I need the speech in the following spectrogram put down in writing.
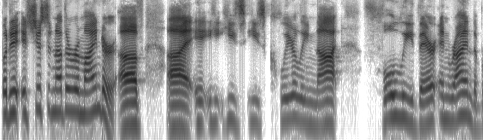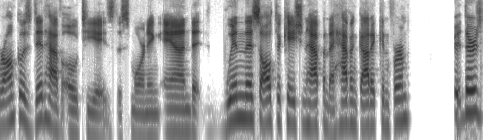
but it, it's just another reminder of uh he's he's clearly not fully there. And Ryan, the Broncos did have OTAs this morning. And when this altercation happened, I haven't got it confirmed. There's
